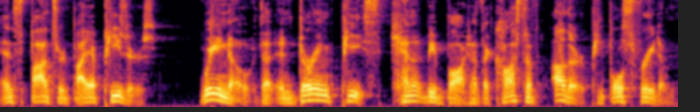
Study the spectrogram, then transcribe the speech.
and sponsored by appeasers. We know that enduring peace cannot be bought at the cost of other people's freedom.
